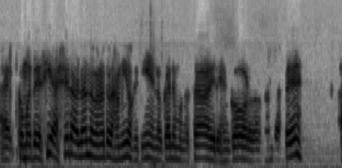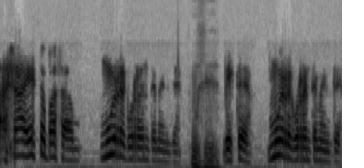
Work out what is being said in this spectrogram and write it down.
Ah, como te decía, ayer hablando con otros amigos que tienen local en Buenos Aires, en Córdoba, Santa Fe, allá esto pasa muy recurrentemente, ¿viste? Muy recurrentemente.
